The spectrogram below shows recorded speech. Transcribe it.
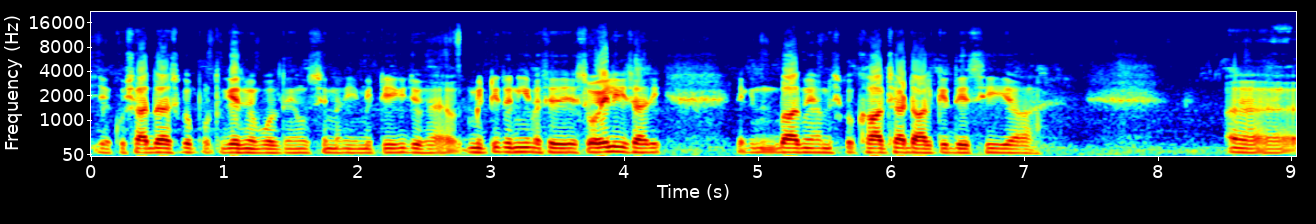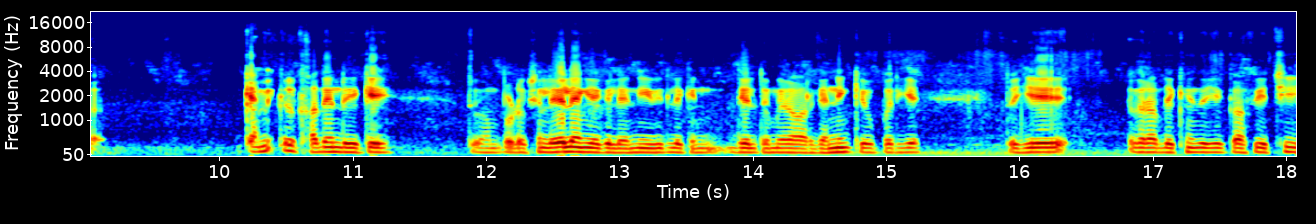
या कुशादा इसको पुर्तगेज़ में बोलते हैं, उससे मैंने ये मिट्टी जो है, मिट्टी तो नहीं है वैसे ये ही सारी, लेकिन बाद में हम इसको खाद छाद डाल के देसी या केमिकल खादें दे के तो हम प्रोडक्शन ले लेंगे कि लेनी हुई, लेकिन दिल तो मेरा ऑर्गेनिक के ऊपर ही है। तो ये, अगर आप देखें तो ये काफ़ी अच्छी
